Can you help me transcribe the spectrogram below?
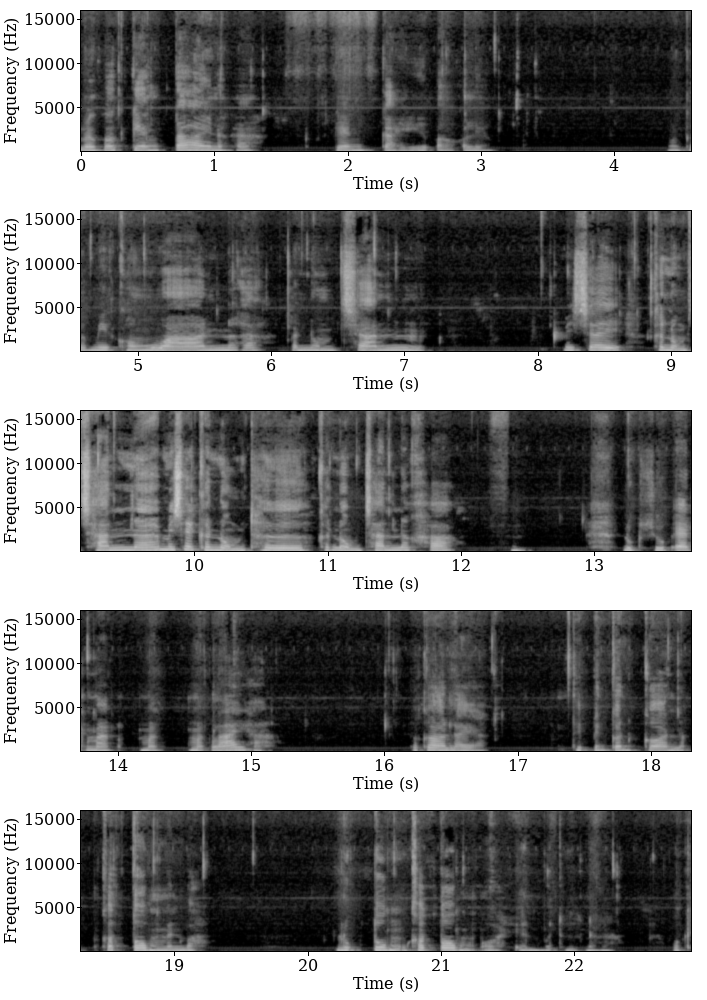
แล้วก็แกงใต้นะคะ แกงไก่หรือเปล่าเขาเรียกมันก็มีของหวานนะคะ ขนมชั้น ไม่ใช่ขนมชั้นนะ ไม่ใช่ขนมเธอ ขนมชั้นนะคะ ลูกชุบแอดมักมักมักหลายค่ะ แล้วก็อะไรอะที่เป็นก้อนๆน่ะข้าวต้มม่นบ่ลูกตุ้มข้าวต้มโอ๊ยเอิ้นบ่ถูกนะคะ โอเค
